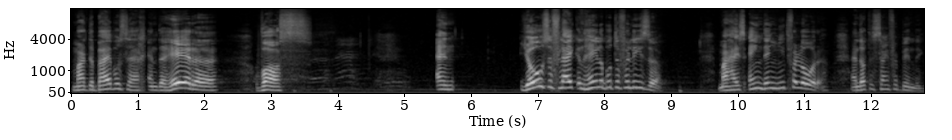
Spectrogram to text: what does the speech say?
Maar de Bijbel zegt, en de Heere was en Jozef lijkt een heleboel te verliezen. Maar hij is één ding niet verloren. En dat is zijn verbinding.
